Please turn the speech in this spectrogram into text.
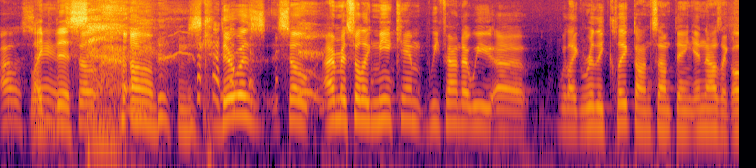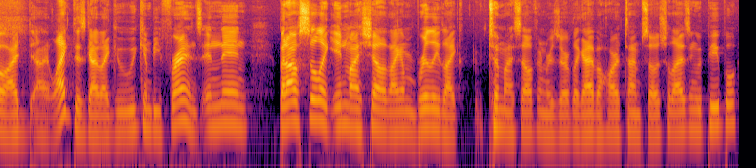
I was Like this. So um, I'm just there was so I remember so like me and Cam we found out we uh we like really clicked on something and I was like oh I, I like this guy. Like we can be friends. And then but I was still like in my shell. Like I'm really like to myself and reserved like I have a hard time socializing with people.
